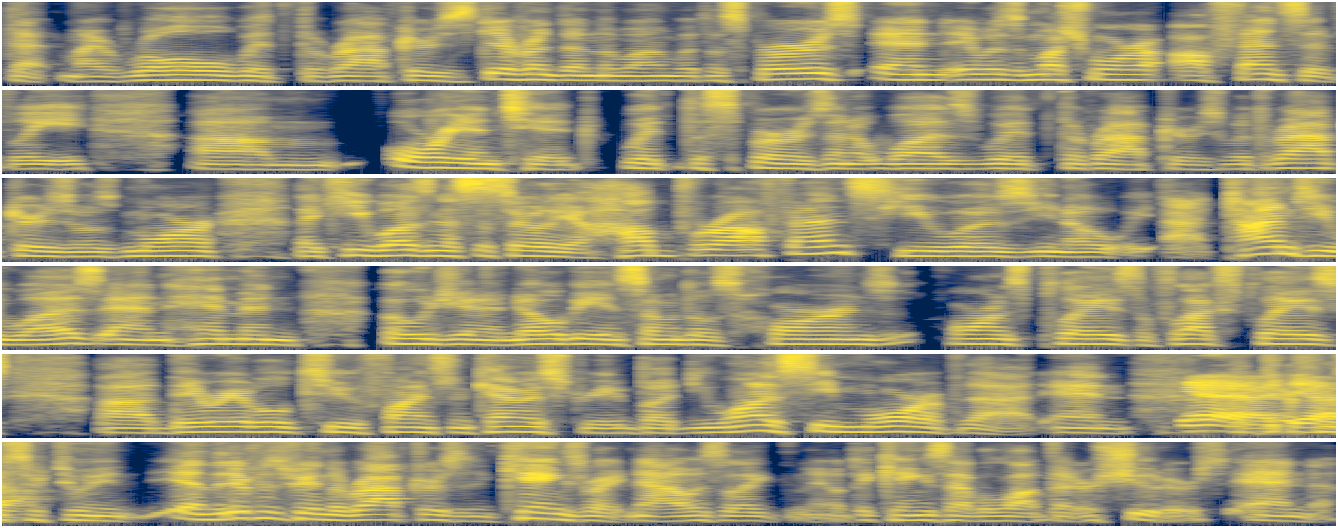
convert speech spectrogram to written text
that my role with the Raptors is different than the one with the Spurs, and it was much more offensively um, oriented with the Spurs than it was with the Raptors. With the Raptors, it was more like he wasn't necessarily a hub for offense. He was, you know, at times he was, and him and OG Anunoby and some of those horns, horns plays, the flex plays, uh, they were able to find some chemistry. But you want to see more of that. And yeah, the difference yeah. between and the difference between the Raptors and Kings right now is like, you know, the Kings have a lot better shooters, and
